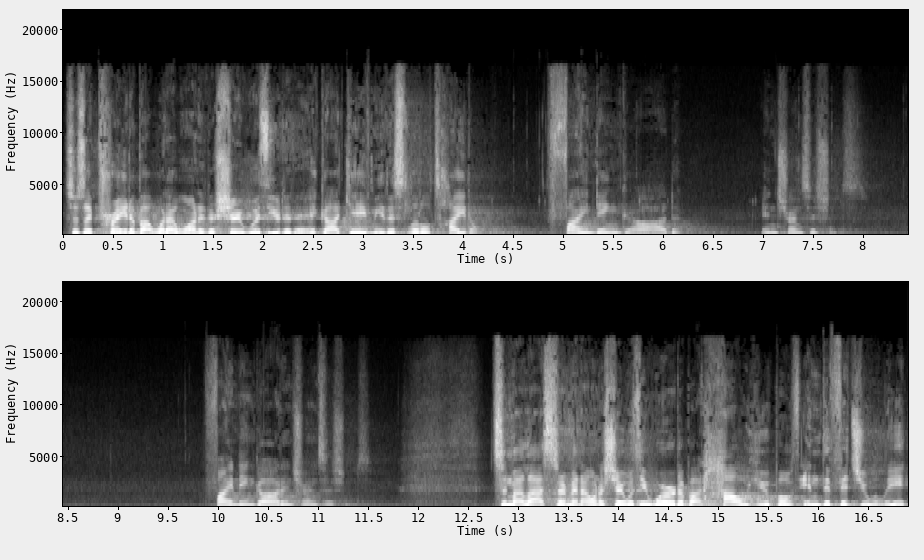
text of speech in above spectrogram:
So, as I prayed about what I wanted to share with you today, God gave me this little title Finding God in Transitions. Finding God in Transitions. So, in my last sermon, I want to share with you a word about how you both individually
